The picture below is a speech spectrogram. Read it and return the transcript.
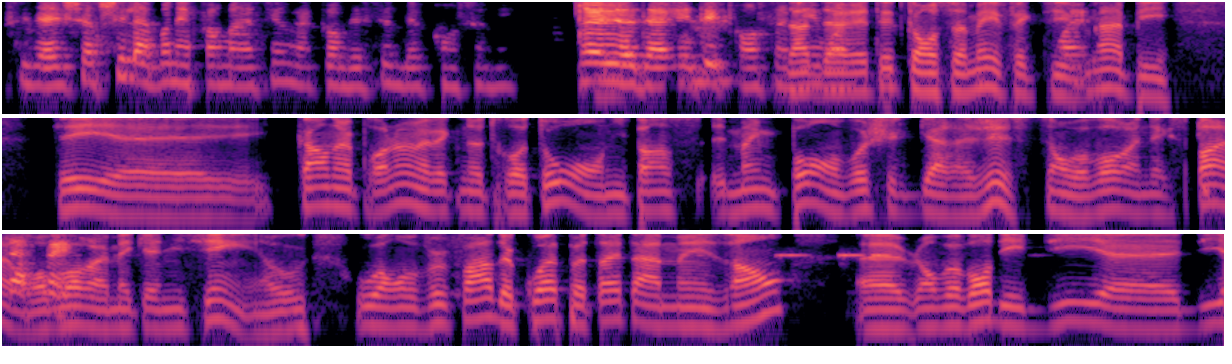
C'est d'aller chercher la bonne information quand on décide de consommer. Euh, d'arrêter de consommer. Ouais. D'arrêter de consommer, effectivement. Puis, euh, quand on a un problème avec notre auto, on n'y pense même pas, on va chez le garagiste. On va voir un expert, on va voir un mécanicien. Ou, ou on veut faire de quoi peut-être à la maison. euh, on va voir des D- euh, DIY,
